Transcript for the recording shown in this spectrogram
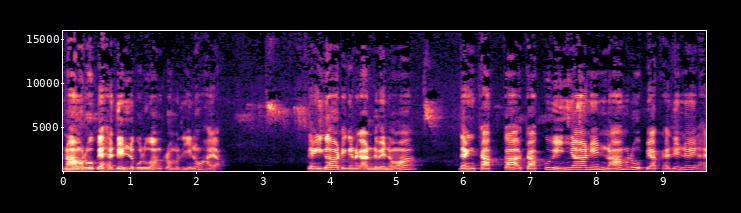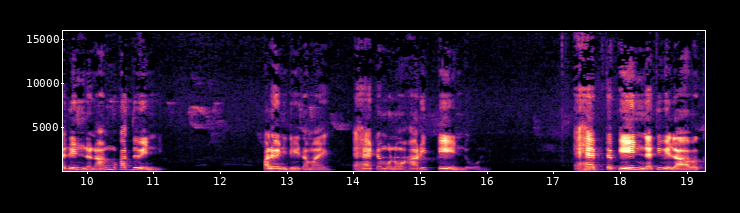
නාම රූපය හැදෙන්න පුළුවන් ක්‍රම තියෙනවා හයක්. දැන් ඊගාවට ඉගෙන ගන්න වෙනවා දැන් චක්කා චක්කු විඥාණයෙන් නාම රූපයක් හැදෙන්න හැදෙන්න නම් මොකද්ද වෙන්නේ? පළවෙනි දේ තමයි ඇහැට මොනවා හරි පේන්න ඕනේ. ඇහැට පේන්නේ නැති වෙලාවක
